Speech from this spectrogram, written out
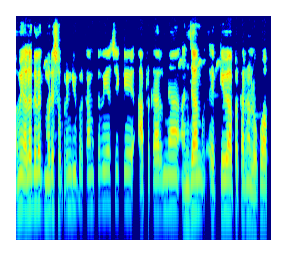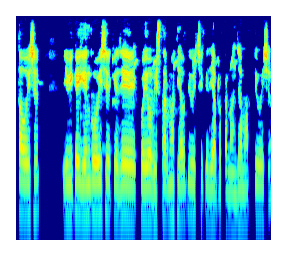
અમે અલગ અલગ મોડેસ ઓપરેન્ડી ઉપર કામ કરી રહ્યા છીએ કે આ પ્રકારના અંજામ કેવા પ્રકારના લોકો આપતા હોય છે, એવી કઈ ગેંગો હોય છે કે જે કોઈ એવા વિસ્તારમાંથી આવતી હોય છે કે જે આ પ્રકારનો અંજામ આપતી હોય છે.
